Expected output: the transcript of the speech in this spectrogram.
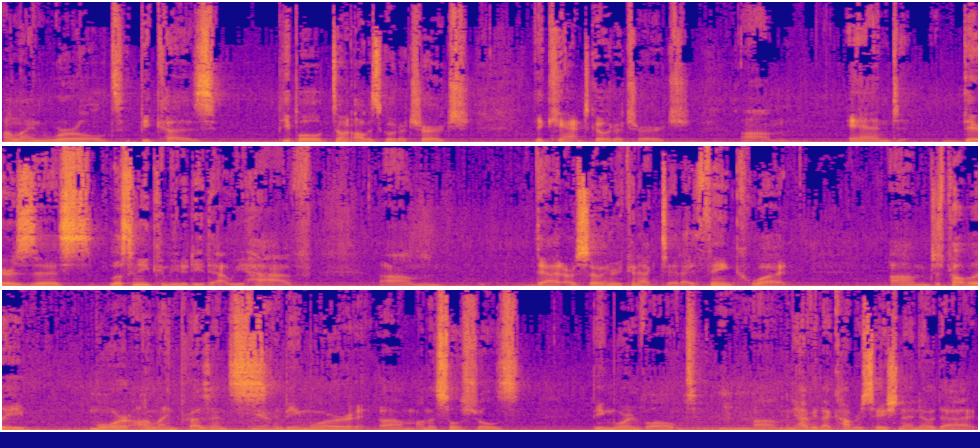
online world because people don't always go to church. They can't go to church. Um, and there's this listening community that we have um, that are so interconnected. I think what um, just probably more online presence Yeah. and being more um, on the socials, being more involved, um, and having that conversation. I know that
